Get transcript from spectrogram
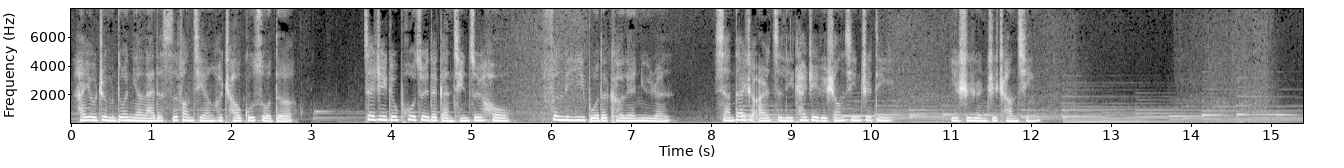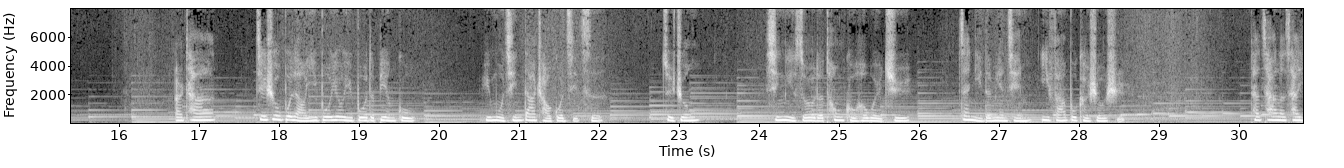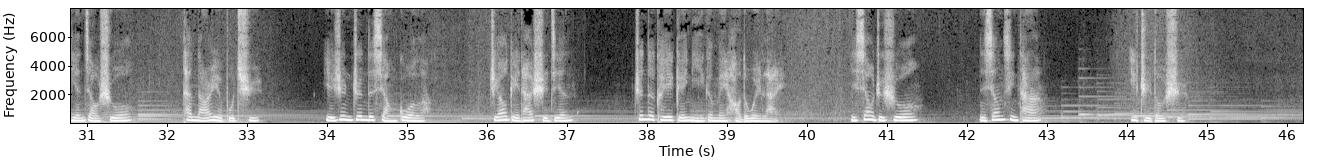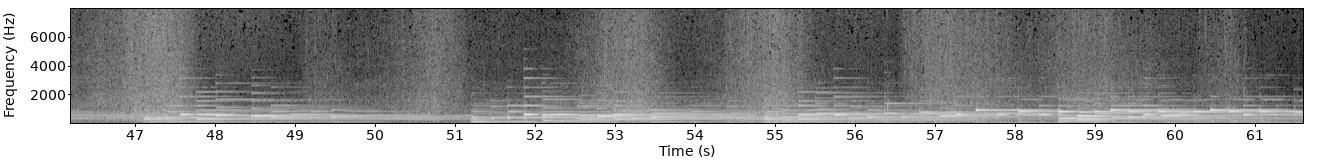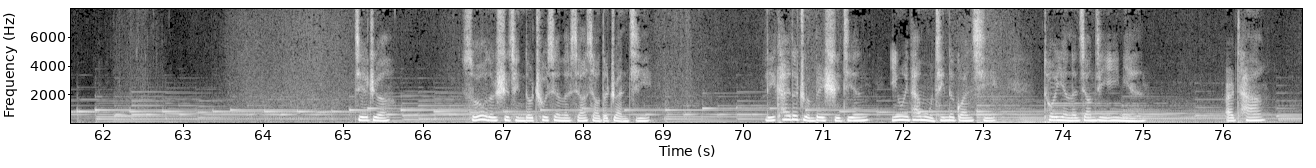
还有这么多年来的私房钱和炒股所得，在这个破碎的感情最后，奋力一搏的可怜女人，想带着儿子离开这个伤心之地，也是人之常情。而他，接受不了一波又一波的变故，与母亲大吵过几次，最终。心里所有的痛苦和委屈，在你的面前一发不可收拾。他擦了擦眼角，说：“他哪儿也不去，也认真的想过了，只要给他时间，真的可以给你一个美好的未来。”你笑着说：“你相信他，一直都是。”接着，所有的事情都出现了小小的转机。离开的准备时间因为他母亲的关系，拖延了将近一年，而他，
